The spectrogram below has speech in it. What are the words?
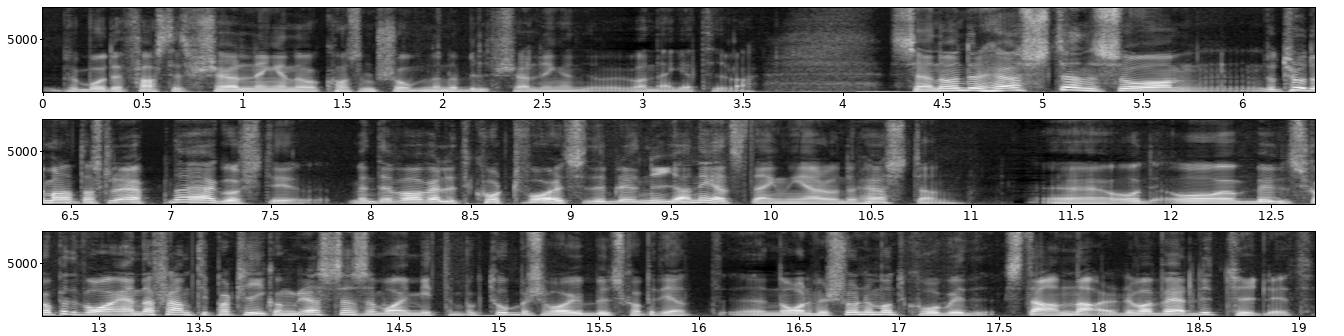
både fastighetsförsäljningen och konsumtionen och bilförsäljningen var negativa. Sen under hösten så då trodde man att de skulle öppna i augusti men det var väldigt kortvarigt så det blev nya nedstängningar under hösten. Eh, och, och, budskapet var ända fram till partikongressen som var i mitten på oktober så var ju budskapet att eh, nollvisionen mot covid stannar. Det var väldigt tydligt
